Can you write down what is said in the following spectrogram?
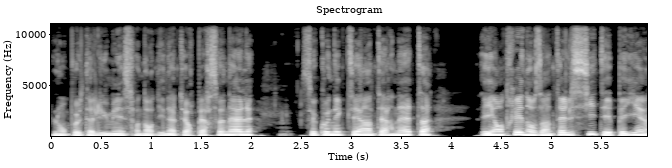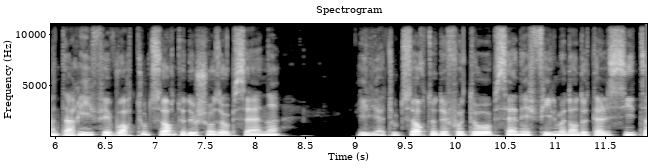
L'on peut allumer son ordinateur personnel, se connecter à Internet, et entrer dans un tel site et payer un tarif et voir toutes sortes de choses obscènes. Il y a toutes sortes de photos obscènes et films dans de tels sites.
